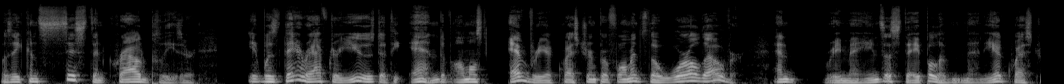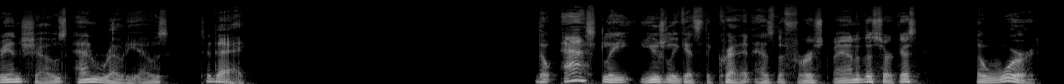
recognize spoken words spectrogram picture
was a consistent crowd pleaser. It was thereafter used at the end of almost every equestrian performance the world over, and remains a staple of many equestrian shows and rodeos today. Though Astley usually gets the credit as the first man of the circus, the word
